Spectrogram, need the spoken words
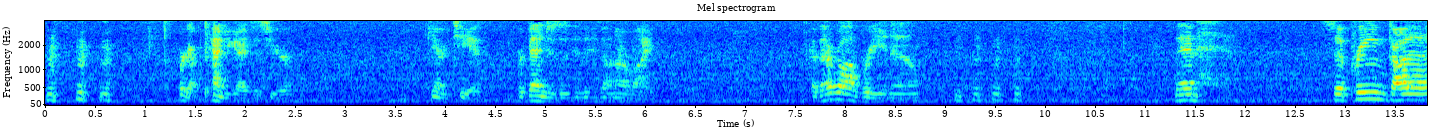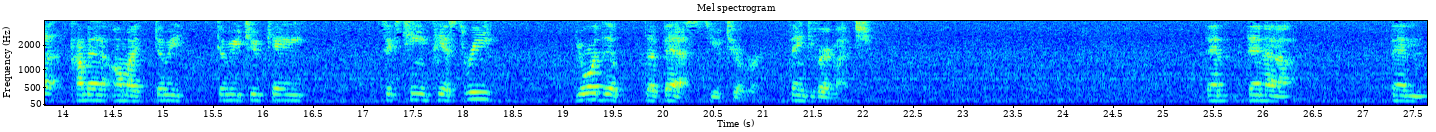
We're gonna pound you guys this year. Guarantee it. Revenge is, is, is on our mind. Got that rivalry, you know. then Supreme Gotta comment on my W W2K 16 PS3. You're the, the best YouTuber. Thank you very much. Then then uh then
